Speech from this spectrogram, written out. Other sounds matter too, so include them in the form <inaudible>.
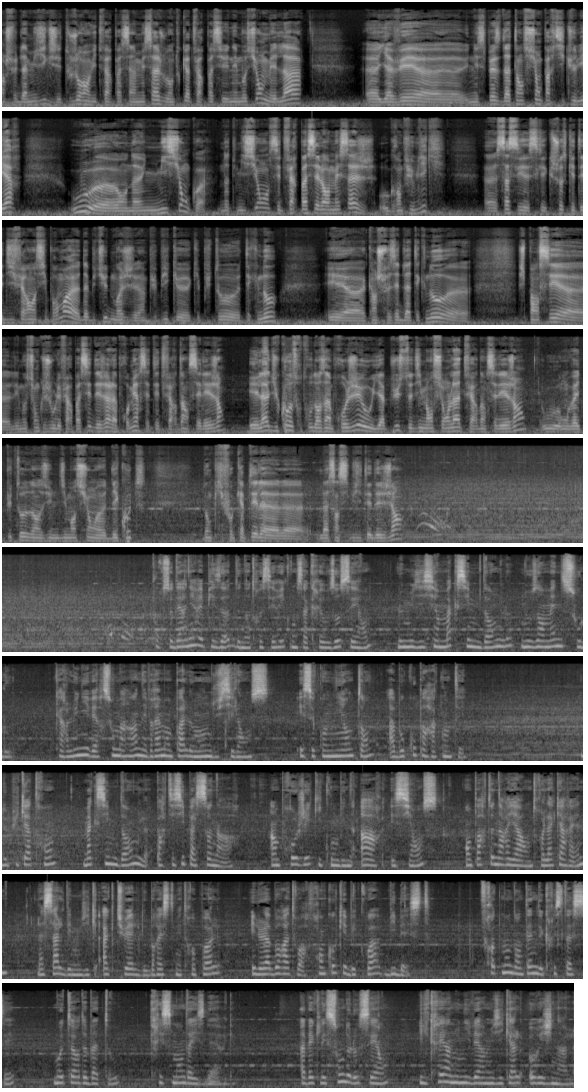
quand je fais de la musique, j'ai toujours envie de faire passer un message ou en tout cas de faire passer une émotion. Mais là, il y avait une espèce d'attention particulière où on a une mission quoi. Notre mission, c'est de faire passer leur message au grand public. ça, c'est quelque chose qui était différent aussi pour moi. D'habitude, moi, j'ai un public qui est plutôt techno. Et quand je faisais de la techno, je pensais euh, l'émotion que je voulais faire passer. Déjà, la première, c'était de faire danser les gens. Et là, du coup, on se retrouve dans un projet où il y a plus cette dimension-là de faire danser les gens, où on va être plutôt dans une dimension euh, d'écoute. Donc, il faut capter la sensibilité des gens. Pour ce dernier épisode de notre série consacrée aux océans, le musicien Maxime Dangle nous emmène sous l'eau. Car l'univers sous-marin n'est vraiment pas le monde du silence et ce qu'on y entend a beaucoup à raconter. Depuis 4 ans, Maxime Dangle participe à Sonar, un projet qui combine art et science en partenariat entre la Carène, la salle des musiques actuelles de Brest Métropole, et le laboratoire franco-québécois Bibest. Frottement d'antennes de crustacés, moteur de bateau, crissement d'iceberg. Avec les sons de l'océan, il crée un univers musical original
